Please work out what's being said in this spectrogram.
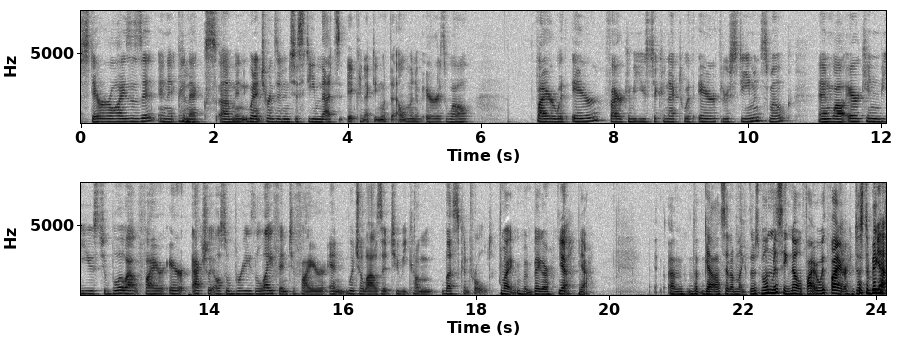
sterilizes it, and it connects. Um, and when it turns it into steam, that's it connecting with the element of air as well. Fire with air. Fire can be used to connect with air through steam and smoke. And while air can be used to blow out fire, air actually also breathes life into fire, and which allows it to become less controlled. Right. Bigger. Yeah. Yeah. Um, and yeah, that's it. I'm like, there's one missing. No, fire with fire. Just a big Yeah, just-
